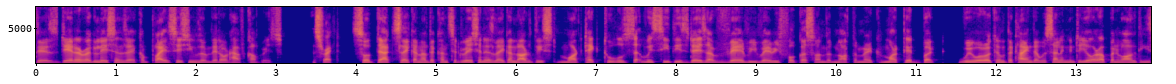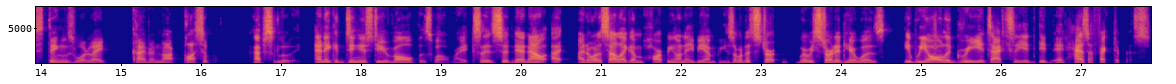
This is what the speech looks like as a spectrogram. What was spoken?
there's data regulations and compliance issues and they don't have coverage. That's right. So that's like another consideration is like a lot of these more tech tools that we see these days are very, very focused on the North American market. But we were working with a client that was selling into Europe and all these things were like kind of not possible. Absolutely. and it continues to evolve as well, right? So, so now I, I don't want to sound like I'm harping on ABM because I want to start where we started here was if we all agree it's actually it, it, it has effectiveness,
